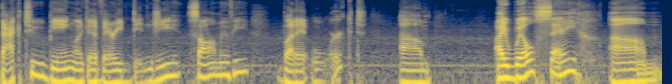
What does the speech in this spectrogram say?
back to being like a very dingy Saw movie, but it worked. Um, I will say, um,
